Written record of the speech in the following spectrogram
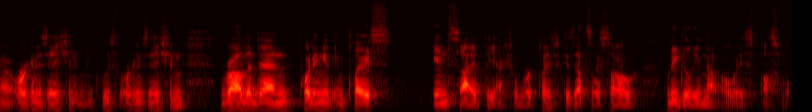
uh, organization, an inclusive organization, rather than putting it in place inside the actual workplace, because that's also legally not always possible.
